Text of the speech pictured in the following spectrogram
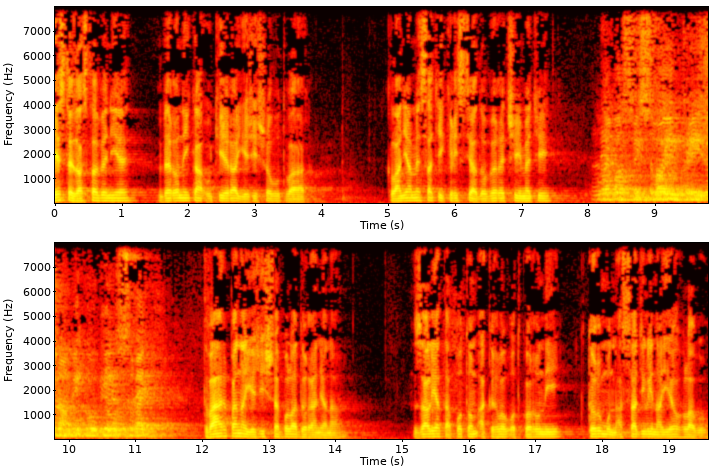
Šiesté zastavenie Veronika utiera Ježišovu tvár. Klaniame sa ti, Kristia, doberečíme ti, lebo si svojim krížom vykúpil svet. Tvár pána Ježiša bola doraňaná, zaliata potom a krvou od koruny, ktorú mu nasadili na jeho hlavu.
